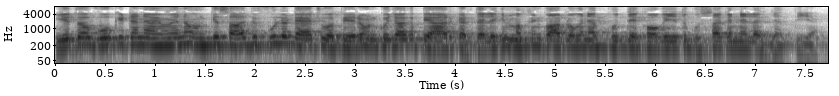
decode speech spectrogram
یہ تو اب وہ کٹن آئے ہوئے ہیں نا، ان کے ساتھ بھی فل اٹیچ ہوا پھر۔ ان کو جا کے پیار کرتا ہے۔ لیکن مفن کو آپ لوگوں نے اب خود دیکھا ہوگا، یہ تو غصہ کرنے لگ جاتی ہے۔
